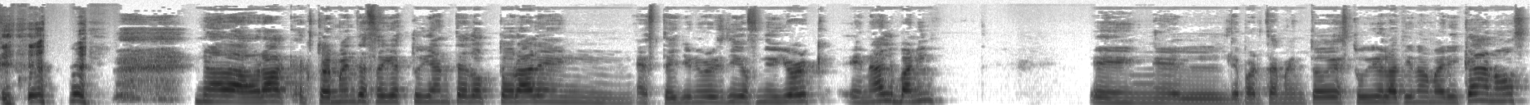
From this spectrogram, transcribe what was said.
Nada, ahora actualmente soy estudiante doctoral en State University of New York en Albany, en el Departamento de Estudios Latinoamericanos,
